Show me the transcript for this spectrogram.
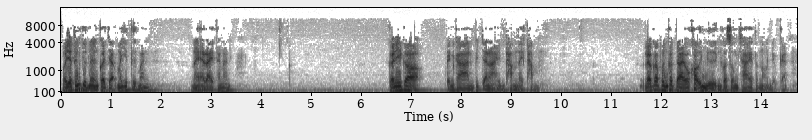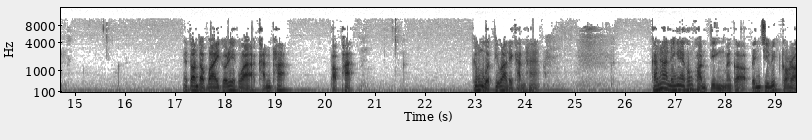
พอจะถึงจุดหนึ่งก็จะไม่ยึดถือมันในอะไรทั้งนั้น ก็นี้ก็เป็นการพิจารณาเห็นธรรมในธรรม แล้วก็พึงเข้าใจว่าข้ออื่น ๆ ก็ทรงใช้ตำนองเดียวกัน ในตอนต่อไปก็เรียกว่า ขันธะปัพะคือหมวดที่ว่าในขันห้าขันห้าในแง่ของความจริง มันก็เป็นชีวิตของเรา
